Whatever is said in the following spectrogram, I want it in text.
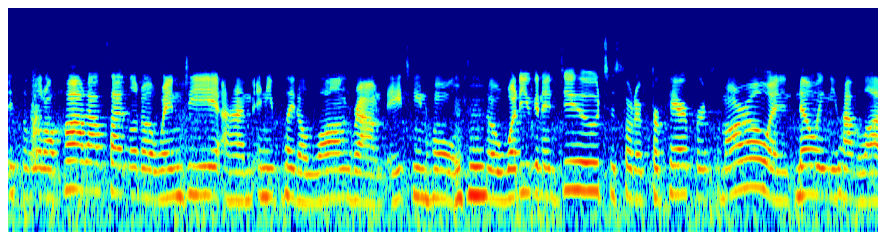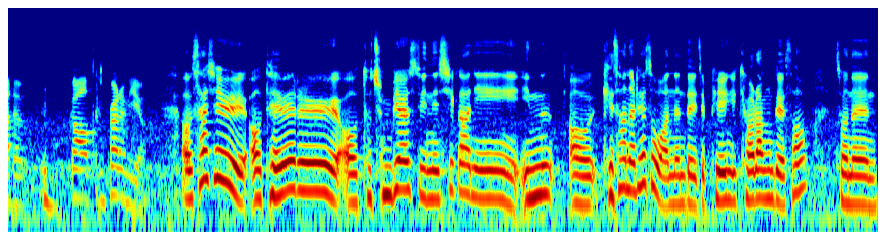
it's a little hot outside, a little windy, um, and you played a long round, 18 holes. So, what are you going to do to sort of prepare for tomorrow and knowing you have a lot of golf in front of you? 어, 사실 어, 대회를 어, 더 준비할 수 있는 시간이 있는 어, 계산을 해서 왔는데 이제 비행기 결항돼서 저는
